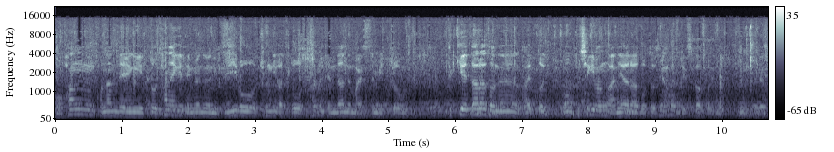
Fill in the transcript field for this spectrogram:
뭐 황 권한대행이 또 탄핵이 되면은 위로 총리가 또 하면 된다는 말씀이 좀 듣기에 따라서는 아예 또 너무 무책임한 거 아니야라고 또 생각할 수도 있을 것 같거든요. 그래서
